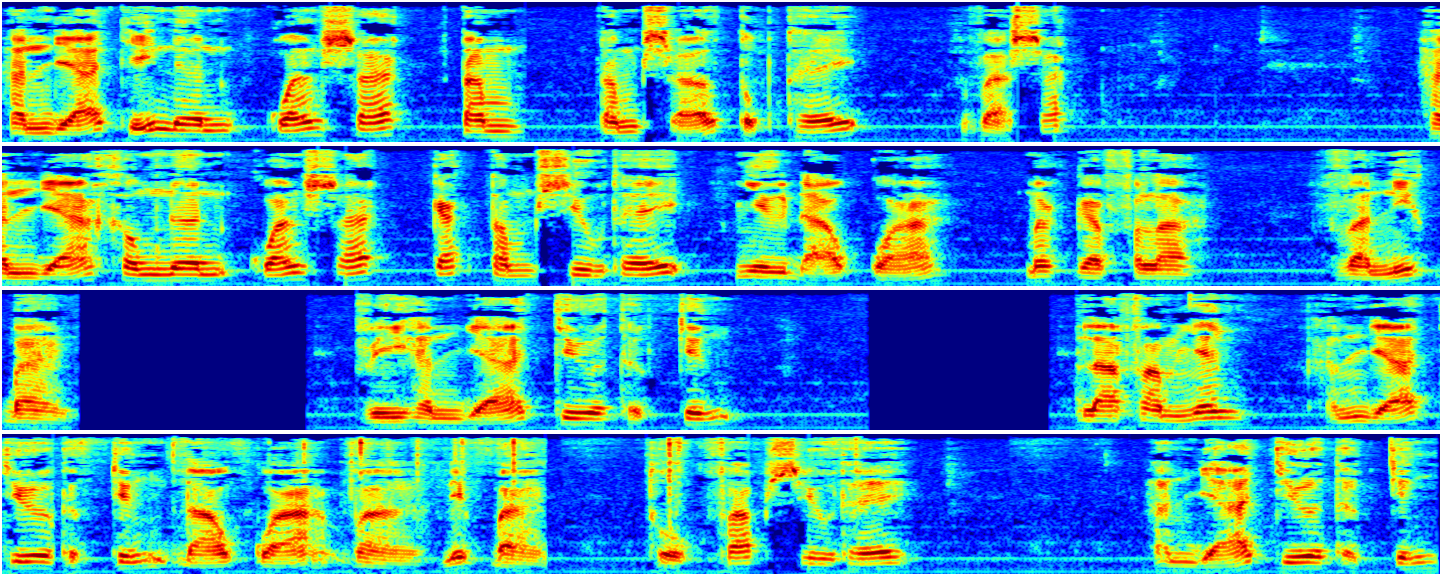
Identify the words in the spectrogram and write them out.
Hành giả chỉ nên quán sát tâm, tâm sở tục thế và sắc. Hành giả không nên quán sát các tâm siêu thế như đạo quả, Magaphala và Niết Bàn. Vì hành giả chưa thực chứng. Là phàm nhân, hành giả chưa thực chứng đạo quả và Niết Bàn thuộc Pháp siêu thế. Hành giả chưa thực chứng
